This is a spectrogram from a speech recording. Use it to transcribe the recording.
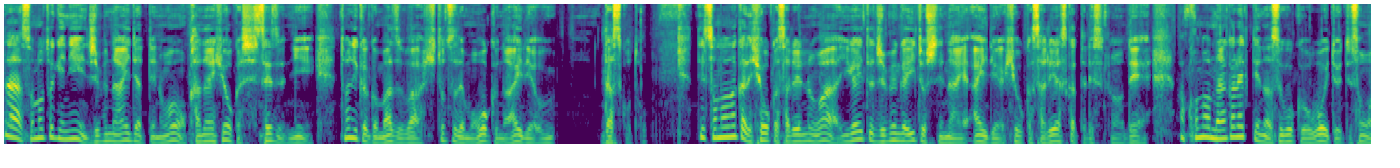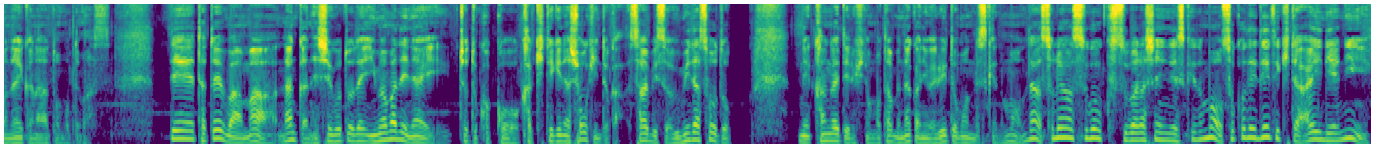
だ、その時に自分のアイデアっていうのを過大評価せずに、とにかくまずは一つでも多くのアイデアを出すこと。で、その中で評価されるのは、意外と自分が意図してないアイデアが評価されやすかったりするので、まあ、この流れっていうのはすごく覚えておいて損はないかなと思ってます。で、例えばまあなんかね仕事で今までないちょっとこう画期的な商品とかサービスを生み出そうとね考えてる人も多分中にはいると思うんですけども、だからそれはすごく素晴らしいんですけども、そこで出てきたアイデアに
